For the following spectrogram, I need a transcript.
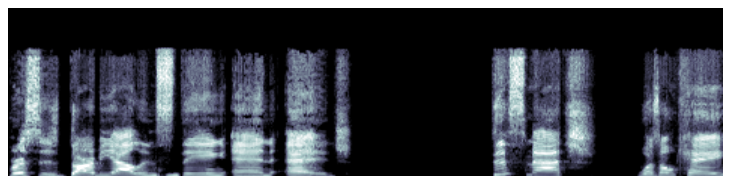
versus Darby Allin, Sting, and Edge. This match was okay.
